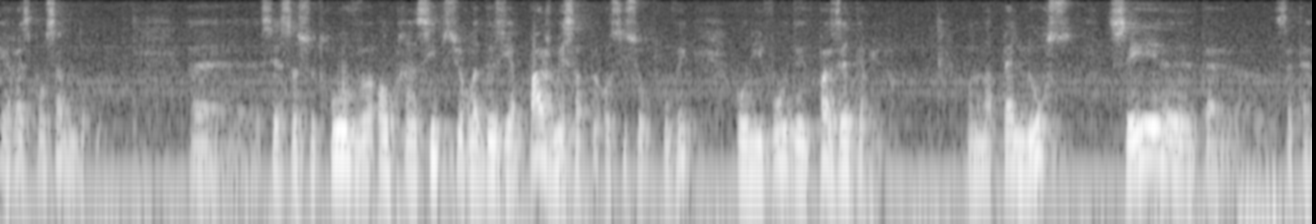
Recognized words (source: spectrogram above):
est responsable de quoi. Ça se trouve en principe sur la deuxième page, mais ça peut aussi se retrouver au niveau des pages intérieures. On appelle l'ours, c'est euh, un, c'est un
